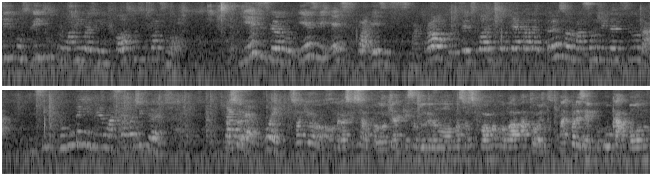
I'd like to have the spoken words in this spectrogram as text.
circunscritos por uma rima de linfócitos e plasmócitos. E esses, e esse, esses, esses macrófagos, eles podem sofrer a tal da transformação gigante celular. E se fundem e viram uma célula gigante. Oi? Só que o, o negócio que a senhora falou, que a questão do granuloma só se forma quando há patógenos. Mas, por exemplo, o carbono,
